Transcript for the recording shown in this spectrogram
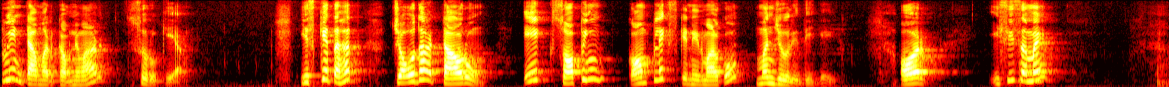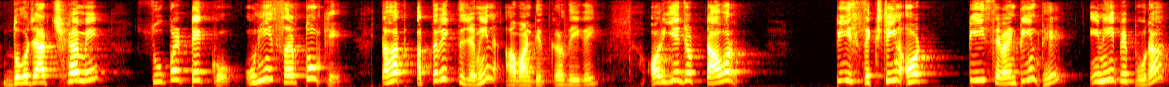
ट्विन टावर का निर्माण शुरू किया। इसके तहत 14 टावरों एक शॉपिंग कॉम्प्लेक्स के निर्माण को मंजूरी दी गई। और इसी समय 2006 में सुपरटेक को उन्हीं शर्तों के तहत अतिरिक्त ज़मीन आवंटित कर दी गई। और ये जो टावर टी सिक्सटीन और टी सेवनटीन थे, इन्हीं पे पूरा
